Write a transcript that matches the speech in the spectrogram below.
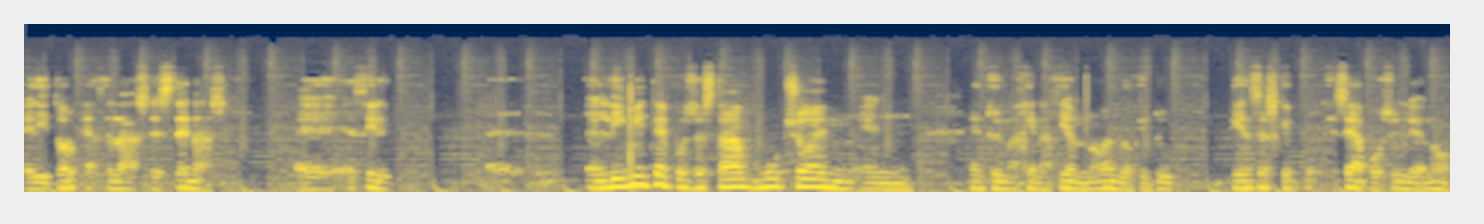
editor que hace las escenas. es decir, el límite pues está mucho en, tu imaginación, ¿no? En lo que tú pienses que, sea posible o no.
